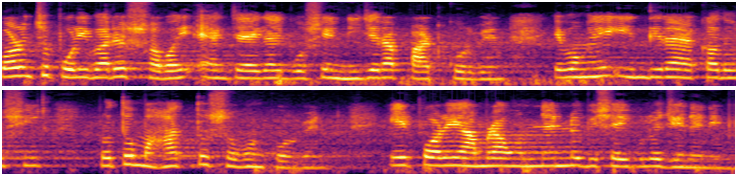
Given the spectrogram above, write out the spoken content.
বরঞ্চ পরিবারের সবাই এক জায়গায় বসে নিজেরা পাঠ করবেন এবং এই ইন্দিরা একাদশীর ব্রত মাহাত্ম্য শ্রবণ করবেন। এরপরে আমরা অন্যান্য বিষয়গুলো জেনে নেব।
